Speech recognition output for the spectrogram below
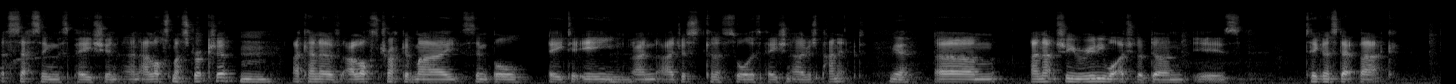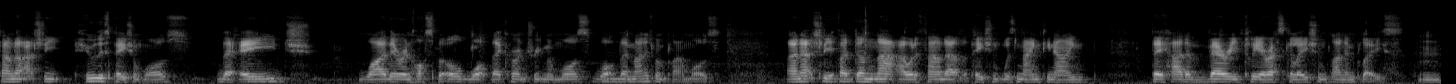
assessing this patient, and I lost my structure. Mm. I kind of I lost track of my simple A to E, and I just kind of saw this patient. And I just panicked. Yeah. Um, and actually, really, what I should have done is taken a step back, found out actually who this patient was, their age, why they were in hospital, what their current treatment was, what their management plan was. And actually, if I'd done that, I would have found out the patient was 99. They had a very clear escalation plan in place, Mm.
